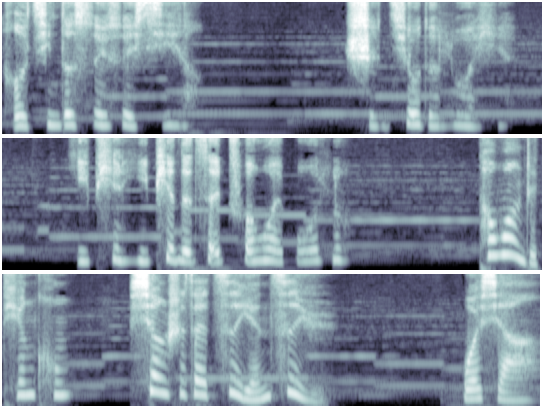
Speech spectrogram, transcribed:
透进的碎碎夕阳。”深秋的落叶，一片一片的在窗外剥落。他望着天空，像是在自言自语。我想，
